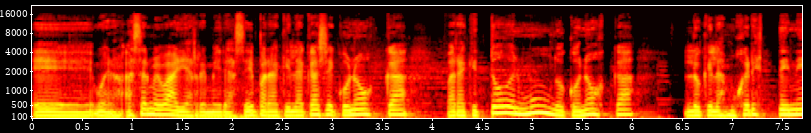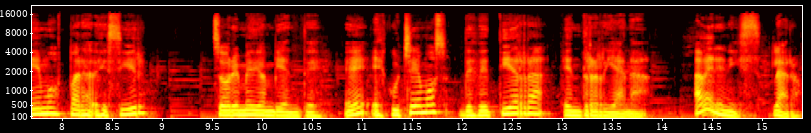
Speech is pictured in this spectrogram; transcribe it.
eh, bueno, hacerme varias remeras, eh, para que la calle conozca, para que todo el mundo conozca lo que las mujeres tenemos para decir sobre medio ambiente. Eh. Escuchemos desde Tierra Entrerriana. A Berenice, claro.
